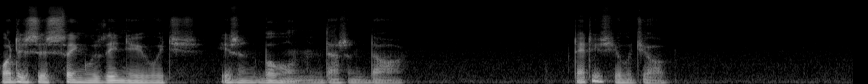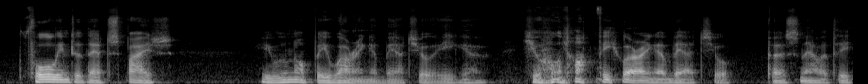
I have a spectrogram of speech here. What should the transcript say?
What is this thing within you which isn't born and doesn't die? That is your job. Fall into that space, you will not be worrying about your ego. You will not be worrying about your personality.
